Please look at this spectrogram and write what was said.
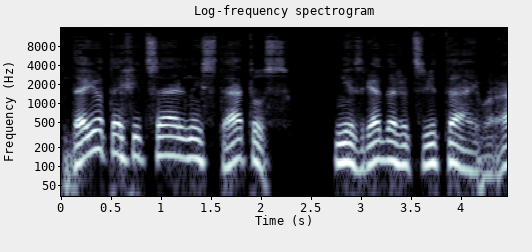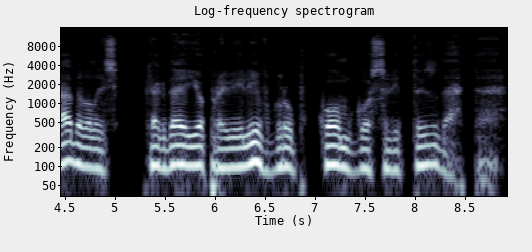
дает официальный статус. Не зря даже Цветаева радовалась, когда ее провели в группком гослитиздата.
